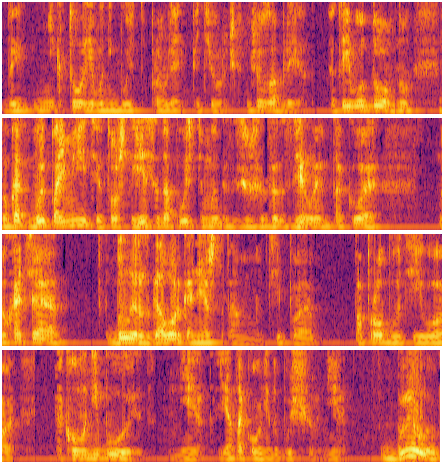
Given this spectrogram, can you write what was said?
да и никто его не будет отправлять пятерочку. Ну что за бред? Это его дом. Ну, ну как вы поймите, то, что если, допустим, мы сделаем такое, ну хотя был разговор, конечно, там, типа, попробовать его. Такого не будет. Нет, я такого не допущу. Нет. Был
